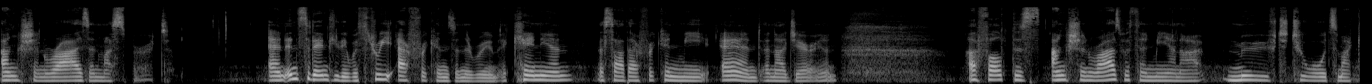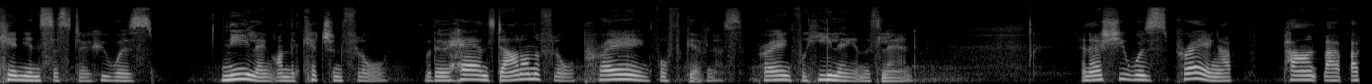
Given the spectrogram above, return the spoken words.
unction rise in my spirit. And incidentally, there were three Africans in the room a Kenyan, a South African, me, and a Nigerian. I felt this unction rise within me, and I moved towards my Kenyan sister who was kneeling on the kitchen floor with her hands down on the floor, praying for forgiveness, praying for healing in this land. And as she was praying, I, pound, I, I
